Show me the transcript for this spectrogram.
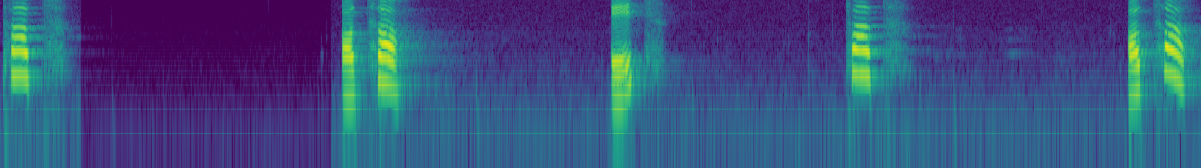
tat, ata, et, tat, ata,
